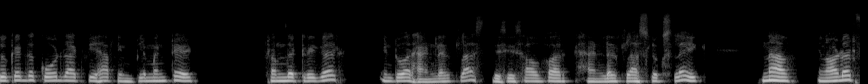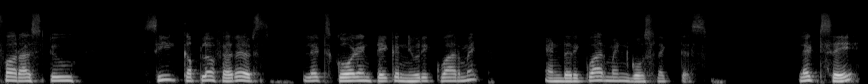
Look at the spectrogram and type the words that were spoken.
look at the code that we have implemented from the trigger into our handler class. This is how our handler class looks like. Now, in order for us to see a couple of errors, let's go ahead and take a new requirement. And the requirement goes like this. Let's say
